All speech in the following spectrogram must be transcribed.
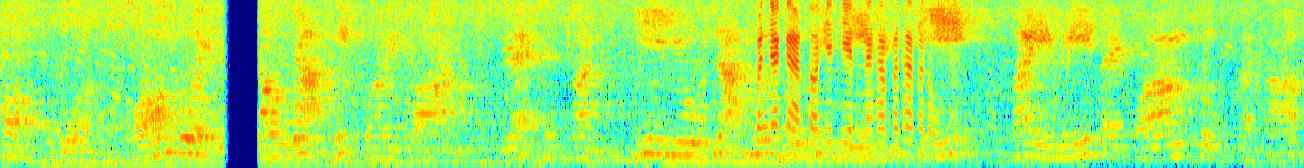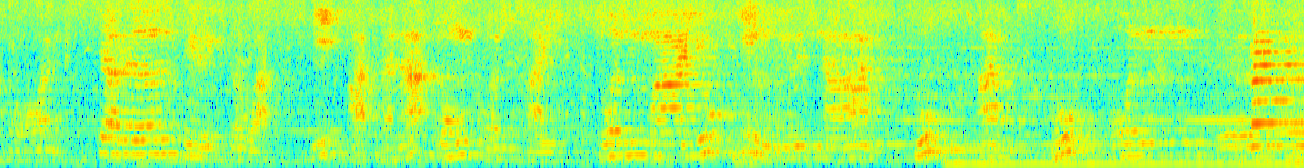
ครอบครัวพร้อมด้วยเราญาติมิตรบริวารและทุกท่านที่อยู่ณบรรยากาศตอนเย็นๆนะครับ พระธาตุพนม ให้มีแต่ความสุขสถาพร เจริญสิริสวัสดิ์พิพัฒนมงคลชัยจนมายุยิ่งยืนนาน ทุกท่านทุกคนเถิด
